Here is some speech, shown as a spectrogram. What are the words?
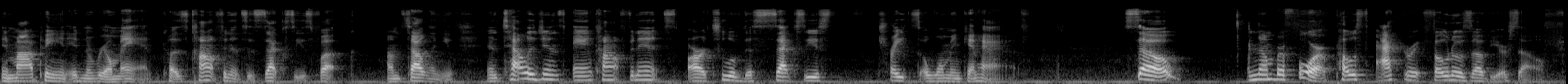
in my opinion, isn't a real man. Because confidence is sexy as fuck. I'm telling you. Intelligence and confidence are two of the sexiest traits a woman can have. So, number four, post accurate photos of yourself.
